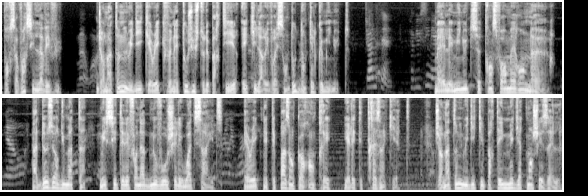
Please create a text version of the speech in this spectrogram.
pour savoir s'il l'avait vu. Jonathan lui dit qu'Eric venait tout juste de partir et qu'il arriverait sans doute dans quelques minutes. Mais les minutes se transformèrent en heures. À deux heures du matin, Missy téléphona de nouveau chez les Whitesides. Eric n'était pas encore rentré et elle était très inquiète. Jonathan lui dit qu'il partait immédiatement chez elle.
